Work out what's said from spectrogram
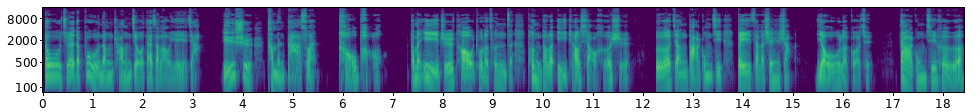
都觉得不能长久待在老爷爷家，于是他们打算逃跑。他们一直逃出了村子，碰到了一条小河时，鹅将大公鸡背在了身上，游了过去。大公鸡和鹅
